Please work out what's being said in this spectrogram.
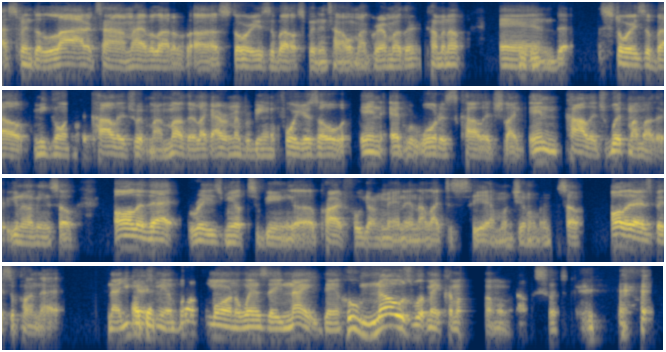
I spend a lot of time. I have a lot of uh, stories about spending time with my grandmother coming up, mm-hmm. and mm-hmm. stories about me going to college with my mother. Like I remember being four years old in Edward Waters College, like in college with my mother. You know what I mean? So all of that raised me up to being a prideful young man, and I like to say I'm a gentleman. So all of that is based upon that. Now you catch okay. me in Baltimore on a Wednesday night, then who knows what may come up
